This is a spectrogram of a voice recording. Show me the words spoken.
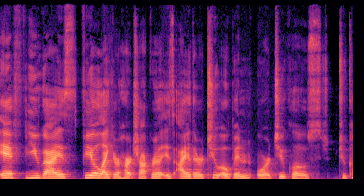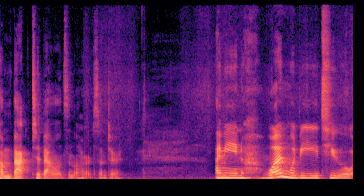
if you guys feel like your heart chakra is either too open or too closed to come back to balance in the heart center? I mean, one would be to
